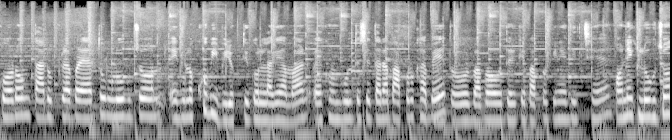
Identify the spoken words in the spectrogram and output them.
গরম, তার উপরে আবার এত লোকজন, এগুলো খুবই বিরক্তিকর লাগে আমার। এখন বলতেছে তারা পাপড় খাবে, তো ওর বাবা ওদেরকে পাপড় কিনে দিচ্ছে। অনেক লোকজন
